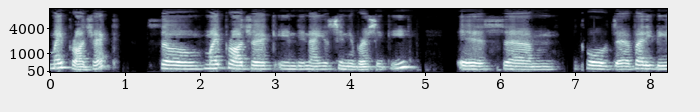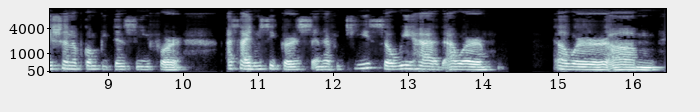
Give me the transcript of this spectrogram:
my project. So my project in Linnaeus University is um, called uh, Validation of Competency for Asylum Seekers and Refugees. So we had our our um,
